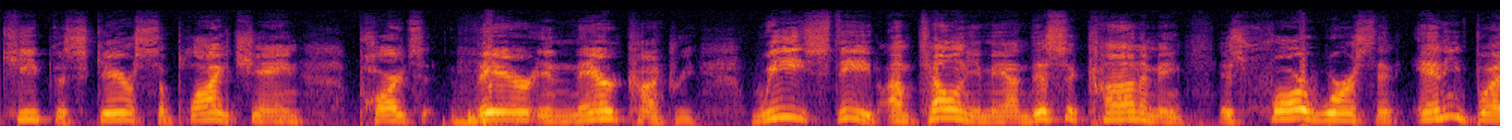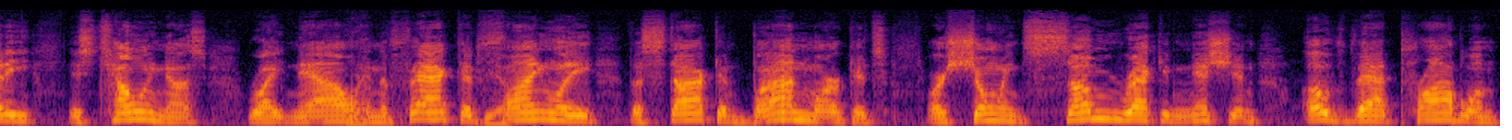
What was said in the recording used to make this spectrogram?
keep the scarce supply chain parts there in their country. We, Steve, I'm telling you, man, this economy is far worse than anybody is telling us right now. And the fact that finally the stock and bond markets are showing some recognition of that problem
